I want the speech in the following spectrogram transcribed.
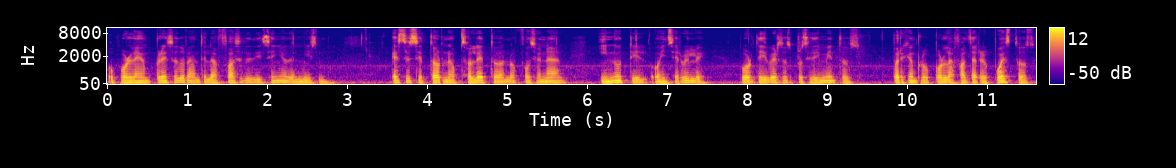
o por la empresa durante la fase de diseño del mismo, este se torne obsoleto, no funcional, inútil o inservible por diversos procedimientos, por ejemplo por la falta de repuestos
